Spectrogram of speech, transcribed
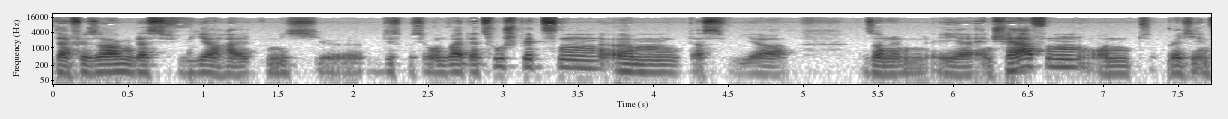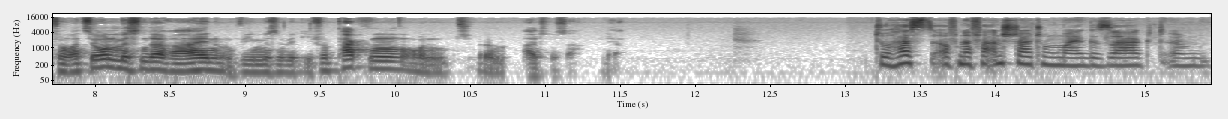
dafür sorgen, dass wir halt nicht äh, Diskussionen weiter zuspitzen, ähm, dass wir sondern eher entschärfen und welche Informationen müssen da rein und wie müssen wir die verpacken und ähm, also Sachen, ja. Du hast auf einer Veranstaltung mal gesagt, ähm,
